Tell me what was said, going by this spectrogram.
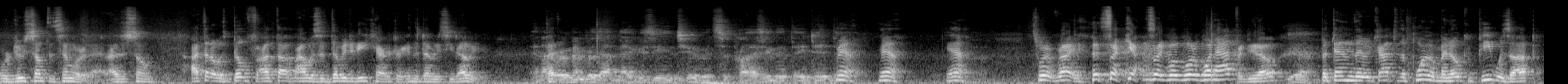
Or do something similar to that. I just don't. I thought it was built. For, I thought I was a WWE character in the WCW. And I remember that magazine too. It's surprising that they did that. Yeah, yeah, yeah. It's weird, right? It's like I was like, what, what, what happened? You know? Yeah. But then they got to the point where my no compete was up,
